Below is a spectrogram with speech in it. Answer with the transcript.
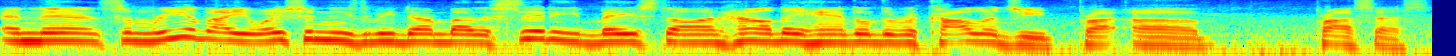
And then some reevaluation needs to be done by the city based on how they handled the recology pro uh, process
